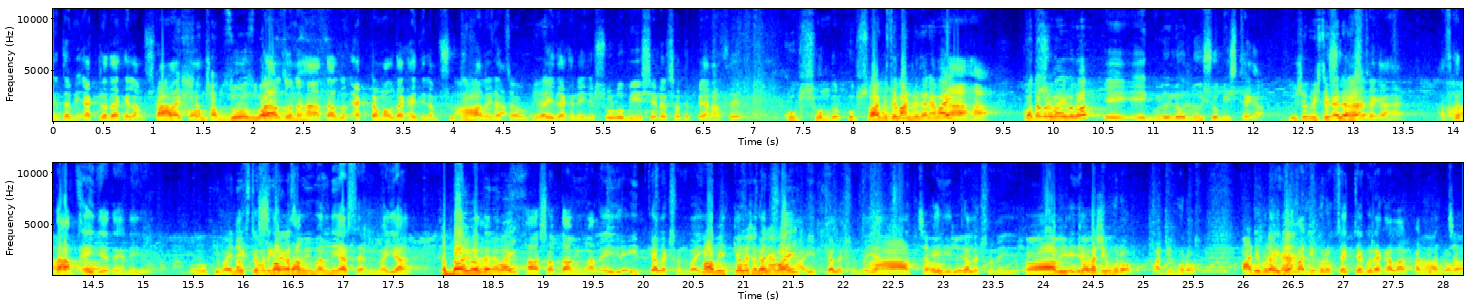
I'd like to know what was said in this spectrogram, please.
কিন্তু আমি একটা দেখাইলাম। সময় কম সব জোস ভাই। তার জন্য হ্যাঁ তার জন্য একটা মাল দেখাই দিলাম আচ্ছা, এটা। আচ্ছা, এই দেখেন এই যে ষোলো বিশ এটার সাথে প্যান আছে। খুব সুন্দর খুব সুন্দর। পিসে বান্ডেল জানেন ভাই? হ্যাঁ হ্যাঁ। কত করে ভাই এগুলো? এই এইগুলো হলো দুইশো বিশ টাকা। 220 টাকা এটা, 220 হ্যাঁ? টাকা হ্যাঁ। আজকে দাম আচ্ছা। এই যে দেখেন এই যে। ওকে ভাই নেক্সট আমাদের কি দামি মাল নিয়ে ভাইয়া। সব দামি মাল তাই না ভাই? হ্যাঁ সব দামি মাল। এই যে ঈদ কালেকশন ভাই সব ঈদ কালেকশন তাই না ভাই? হ্যাঁ, ঈদ কালেকশন ভাইয়া। আচ্ছা, ওকে ঈদ কালেকশন এই যে। সব ঈদ কালেকশন। ফ্রক ফ্রক হ্যাঁ? ফ্রক চারটা করে কালার পার্টি ফ্রক আচ্ছা।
